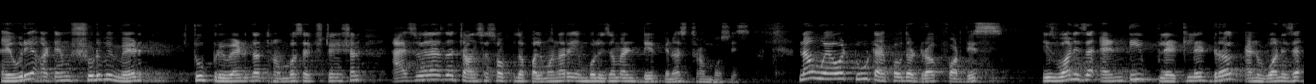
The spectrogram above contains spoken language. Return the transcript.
every attempt should be made to prevent the thrombus extension as well as the chances of the pulmonary embolism and deep venous thrombosis. Now we have two type of the drug for this is one is an anti-platelet drug and one is an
